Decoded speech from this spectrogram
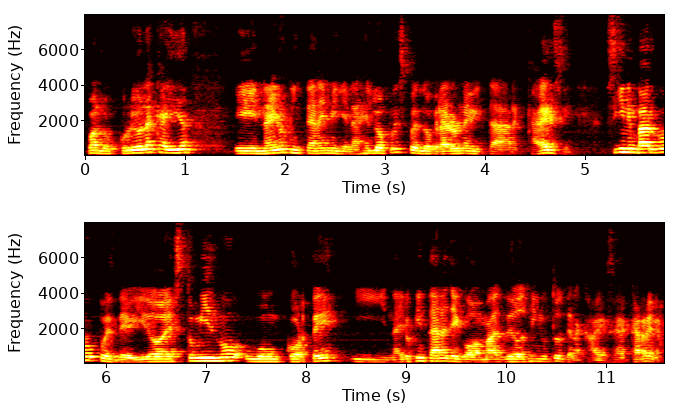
Cuando ocurrió la caída, eh, Nairo Quintana y Miguel Ángel López pues lograron evitar caerse. Sin embargo, pues debido a esto mismo hubo un corte y Nairo Quintana llegó a más de dos minutos de la cabeza de carrera.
